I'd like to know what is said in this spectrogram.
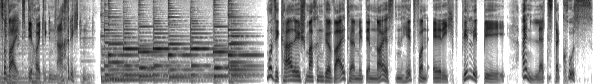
Soweit die heutigen Nachrichten. Musikalisch machen wir weiter mit dem neuesten Hit von Erich Philippi. Ein letzter Kuss.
